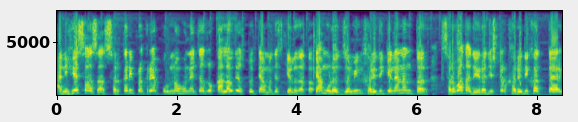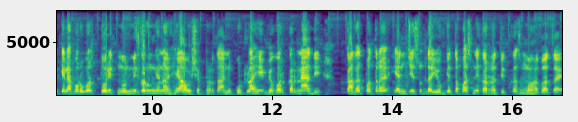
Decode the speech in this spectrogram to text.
आणि हे सहसा सरकारी प्रक्रिया पूर्ण होण्याचा जो कालावधी असतो त्यामध्येच केलं जातं. त्यामुळे जमीन खरेदी केल्यानंतर सर्वात आधी रजिस्टर खरेदी खत तयार केल्याबरोबर त्वरित नोंदणी करून घेणं हे आवश्यक ठरतं. आणि कुठलाही व्यवहार करण्याआधी कागदपत्र यांची सुद्धा योग्य तपासणी करणं तितकंच महत्वाचं आहे.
